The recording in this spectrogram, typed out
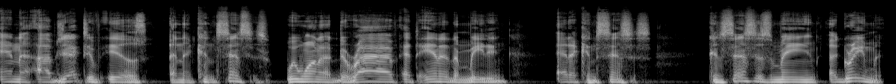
And the objective is an, a consensus. We want to derive at the end of the meeting at a consensus. Consensus mean agreement.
